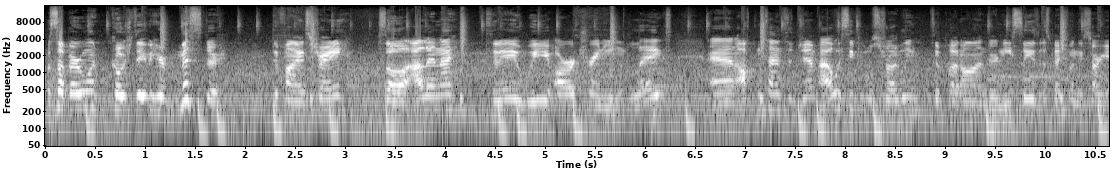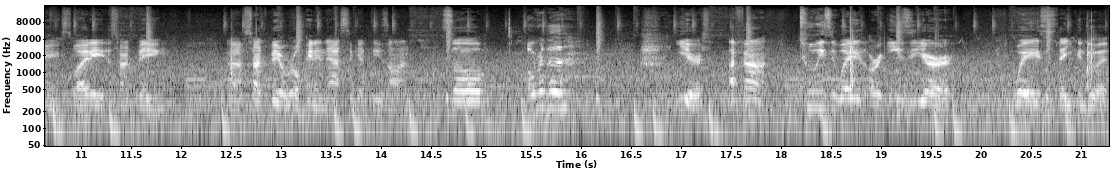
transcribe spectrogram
What's up everyone? Coach David here, Mr. Defiance Training. So Ali and I, today we are training legs and oftentimes at the gym, I always see people struggling to put on their knee sleeves, especially when they start getting sweaty, it starts being uh, starts to be a real pain in the ass to get these on. So over the years, I found two easy ways or easier ways that you can do it.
